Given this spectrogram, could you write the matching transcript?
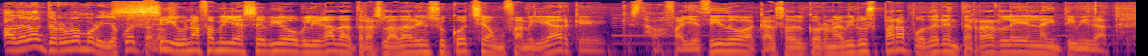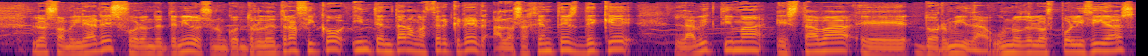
Adelante, Rubén Morillo, cuéntanos. Sí, una familia se vio obligada a trasladar en su coche a un familiar que, que estaba fallecido a causa del coronavirus para poder enterrarle en la intimidad. Los familiares fueron detenidos en un control de tráfico, intentaron hacer creer a los agentes de que la víctima estaba eh, dormida. Uno de los policías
